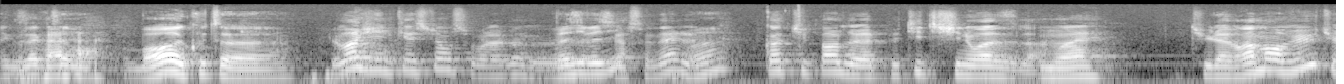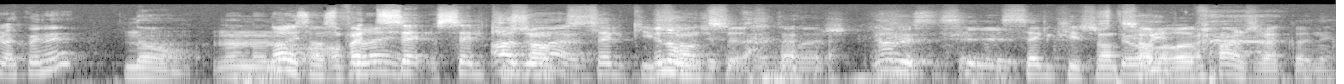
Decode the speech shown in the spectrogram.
Exactement. bon, écoute. euh, Mais moi j'ai une question sur l'album euh, Vas-y, vas-y. personnel. Ouais. Quand tu parles de la petite chinoise là, Ouais. tu l'as vraiment vue Tu la connais? Non, non, non, Non, non. il s'est En fait, celle, celle qui Ah, chante, dommage. celle qui mais non, chante, c'est dommage. Non, mais c'est. celle qui chante sur le refrain, je la connais.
